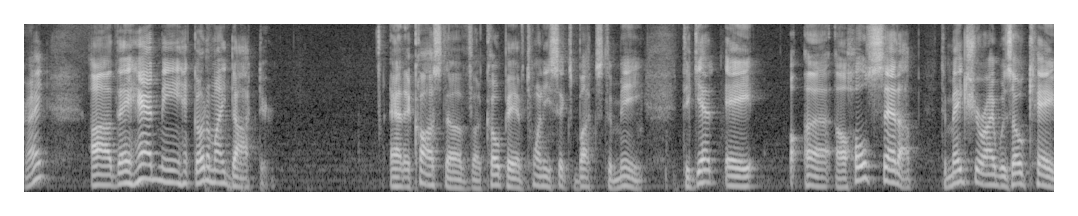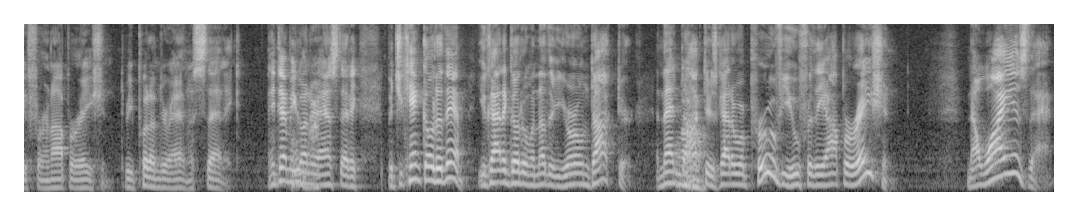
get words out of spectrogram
right? Uh, they had me go to my doctor at a cost of a copay of 26 bucks to me to get a, a, a whole setup to make sure I was okay for an operation to be put under anesthetic. Anytime you go under anesthetic, but you can't go to them. You got to go to another your own doctor, and that doctor's got to approve you for the operation. Now, why is that?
